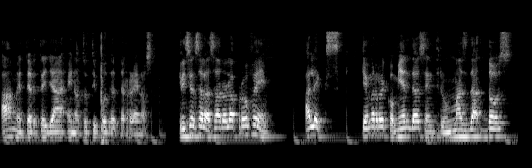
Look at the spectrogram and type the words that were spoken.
a meterte ya en otro tipo de terrenos. Cristian Salazar, hola profe. Alex, ¿qué me recomiendas entre un Mazda 2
